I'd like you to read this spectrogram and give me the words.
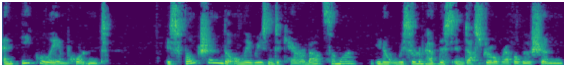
And equally important, is function the only reason to care about someone? You know, we sort of have this industrial revolution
